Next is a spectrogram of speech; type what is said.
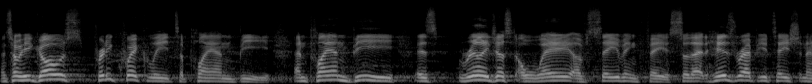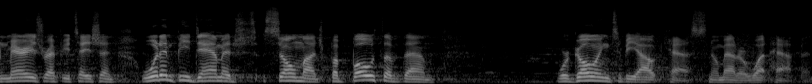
And so he goes pretty quickly to plan B. And plan B is really just a way of saving face so that his reputation and Mary's reputation wouldn't be damaged so much, but both of them were going to be outcasts no matter what happened.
